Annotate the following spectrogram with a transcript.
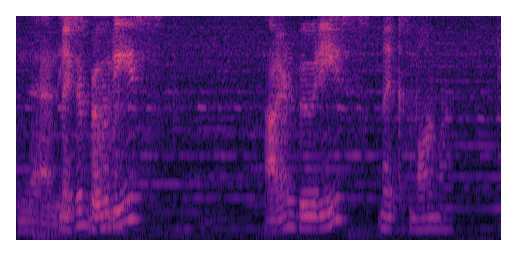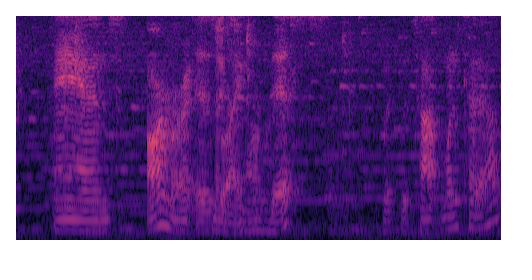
And then Make these are some armor. booties, iron booties, Make some armor. and armor is Make like armor. this, with the top one cut out.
